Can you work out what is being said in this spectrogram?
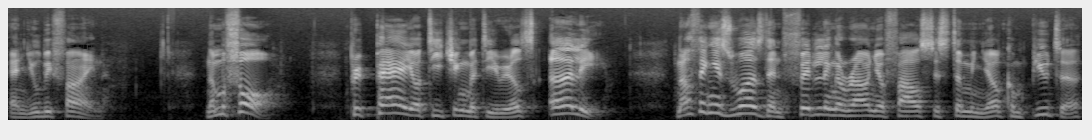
and you'll be fine. Number four, prepare your teaching materials early. Nothing is worse than fiddling around your file system in your computer,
